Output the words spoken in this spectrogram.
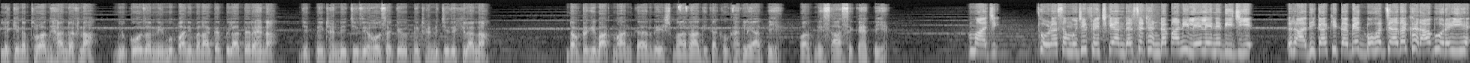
लेकिन अब थोड़ा ध्यान रखना ग्लूकोज और नींबू पानी बनाकर पिलाते रहना। जितनी ठंडी चीज़ें हो सके उतनी ठंडी चीज़ें खिलाना। डॉक्टर की बात मानकर रेशमा राधिका को घर ले आती है और अपनी सास से कहती है माँ जी थोड़ा सा मुझे फ्रिज के अंदर से ठंडा पानी ले लेने दीजिए। राधिका की तबीयत बहुत ज़्यादा खराब हो रही है।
